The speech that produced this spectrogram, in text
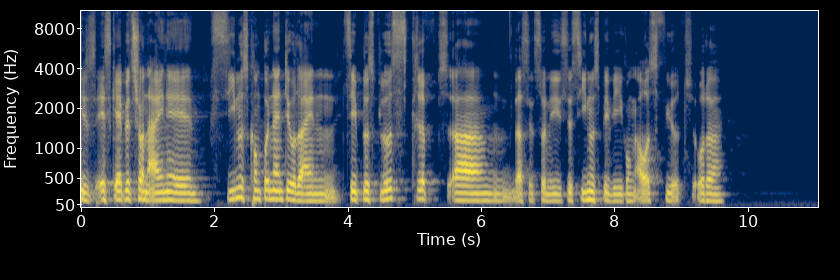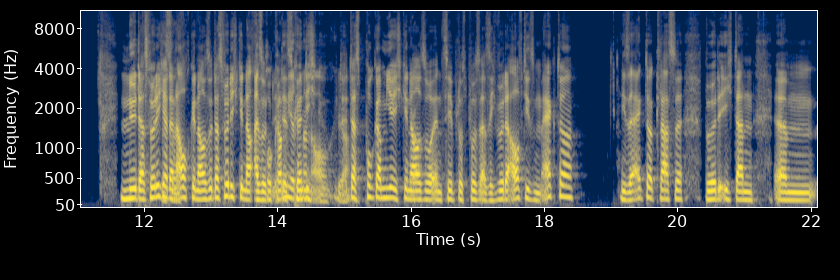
es gäbe jetzt schon eine Sinus-Komponente oder ein C++-Skript, ähm, das jetzt so diese Sinusbewegung ausführt, oder? Nö, das würde ich das ja dann auch genauso, das würde ich genau, also das könnte ich, auch, ja. das programmiere ich genauso ja. in C++. Also ich würde auf diesem Actor dieser Actor-Klasse würde ich dann ähm,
